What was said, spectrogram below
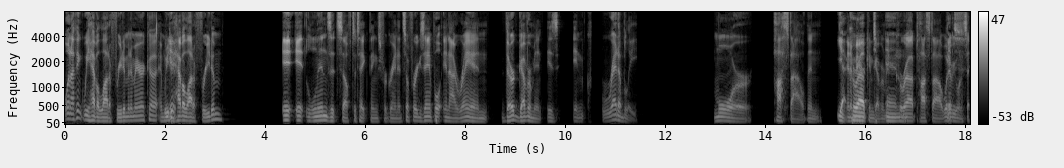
Well, and I think we have a lot of freedom in America, and We when you do. have a lot of freedom, it, it lends itself to take things for granted. So, for example, in Iran, their government is incredibly more hostile than Yeah, an corrupt American government. and- corrupt, hostile, whatever you want to say.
